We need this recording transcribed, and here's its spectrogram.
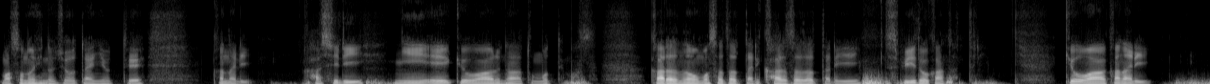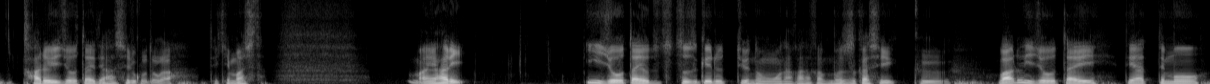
まあ、その日の状態によって、かなり走りに影響はあるなと思ってます。体の重さだったり、軽さだったり、スピード感だったり、今日はかなり軽い状態で走ることができました。まあ、やはり、いい状態をずつ続けるっていうのもなかなか難しく、悪い状態であっても、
